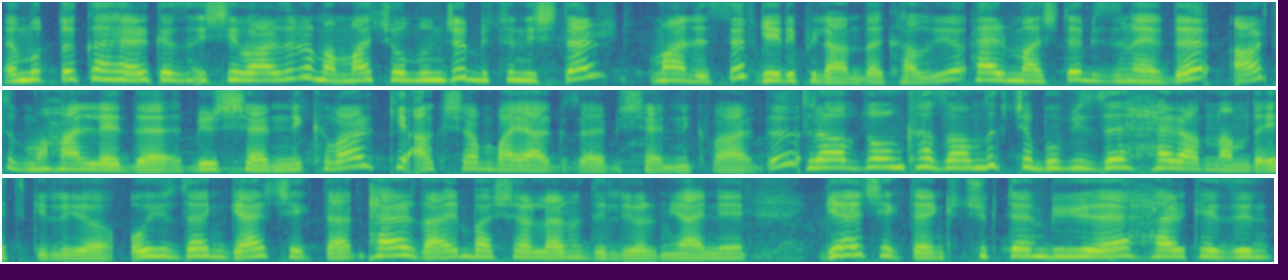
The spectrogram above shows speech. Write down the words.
E, mutlaka herkesin işi vardır ama maç olunca bütün işler maalesef geri planda kalıyor. Her maçta bizim evde artık mahallede bir şenlik var ki akşam bayağı güzel bir şenlik vardı. Trabzon kazandıkça bu bizi her anlamda etkiliyor. O yüzden gerçekten her daim başarılarını diliyorum. Yani gerçekten küçükten büyüğe herkesin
